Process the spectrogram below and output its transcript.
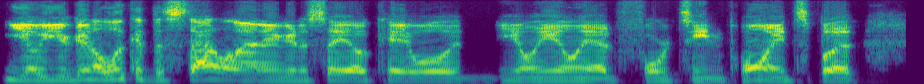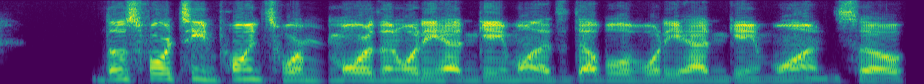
you know, you're going to look at the stat line, and you're going to say, okay, well, it, you know, he only had 14 points, but those 14 points were more than what he had in game one. That's double of what he had in game one. So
